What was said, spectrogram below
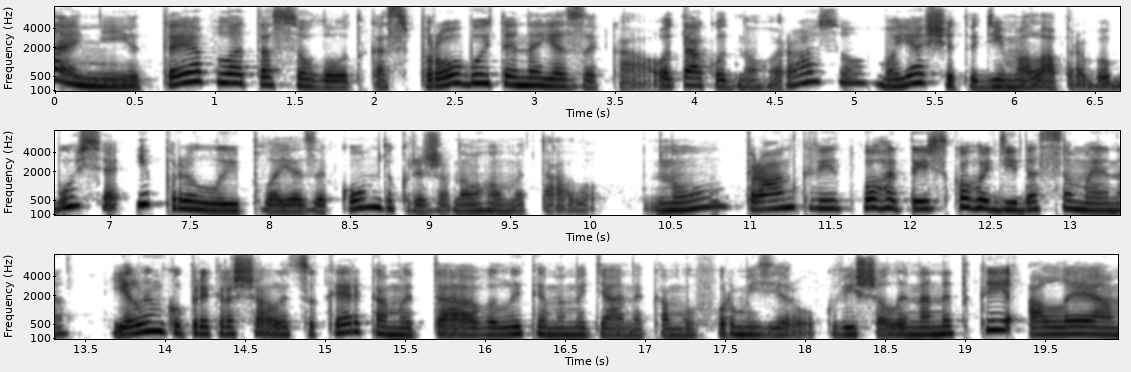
Та ні, тепла та солодка. Спробуйте на язика. Отак одного разу моя ще тоді мала прабабуся і прилипла язиком до крижаного металу. Ну, пранк від богатирського діда Семена. Ялинку прикрашали цукерками та великими медяниками у формі зірок. Вішали на нитки, але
